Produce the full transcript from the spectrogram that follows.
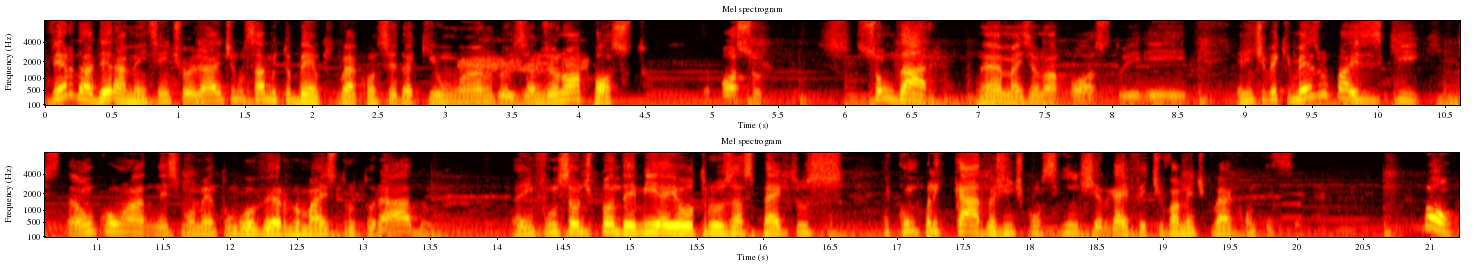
verdadeiramente, se a gente olhar, a gente não sabe muito bem o que vai acontecer daqui um ano, dois anos. Eu não aposto. Eu posso sondar, né? Mas eu não aposto. E, e a gente vê que mesmo países que, que estão com, a, nesse momento, um governo mais estruturado, é, em função de pandemia e outros aspectos, é complicado a gente conseguir enxergar efetivamente o que vai acontecer. Bom,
